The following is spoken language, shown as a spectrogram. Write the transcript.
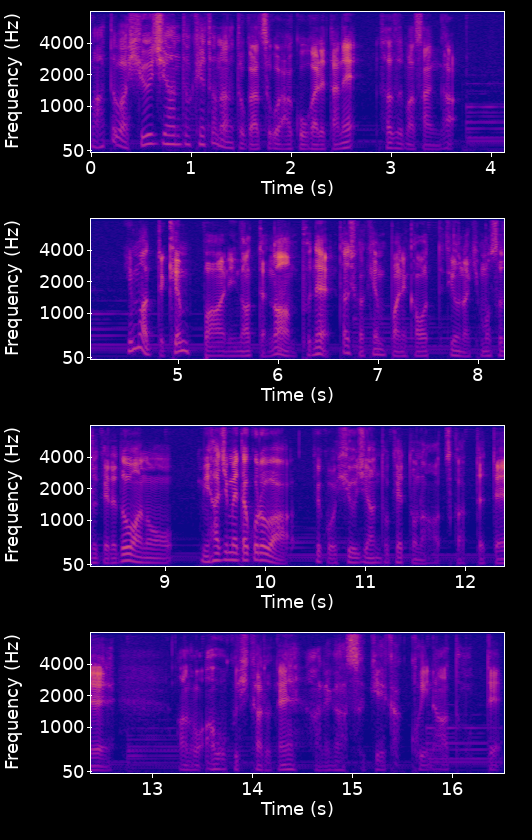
まあ、あとはヒュージケトナーとかすごい憧れたね。薩摩さんが。今ってケンパーになってんの？アンプね。確かケンパーに変わってるような気もするけれど、あの、見始めた頃は結構ヒュージケトナーを使ってて、あの、青く光るね。あれがすげえかっこいいなと思って。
